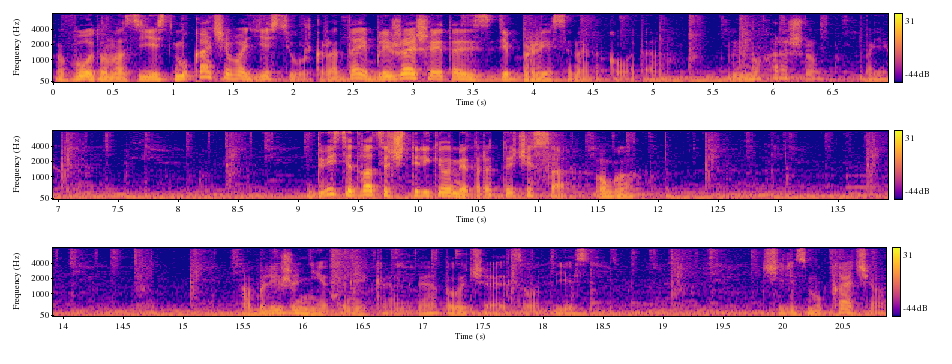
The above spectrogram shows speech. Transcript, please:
Вот у нас есть Мукачево, есть Ужгород, да, и ближайший это с Дебресина какого-то. Ну, хорошо, поехали. 224 километра, 3 часа. Ого. А ближе нету никак, да, получается? Вот есть через Мукачево.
